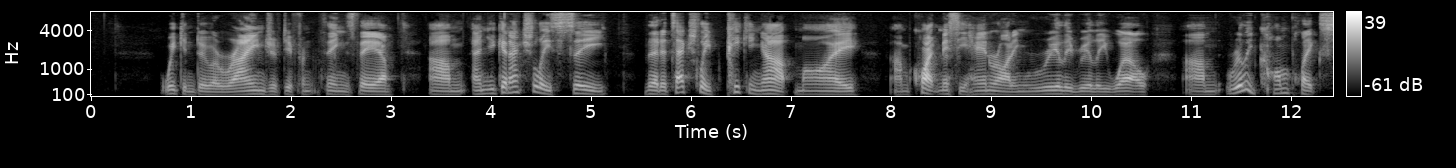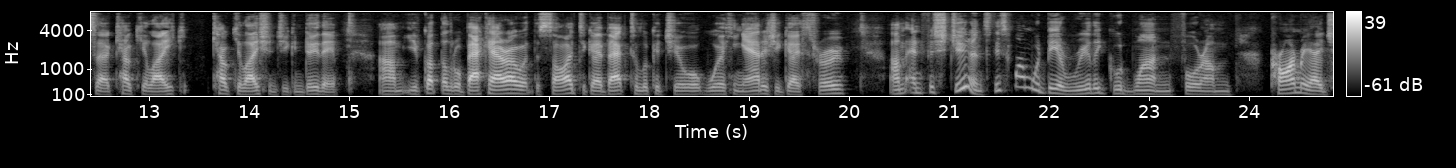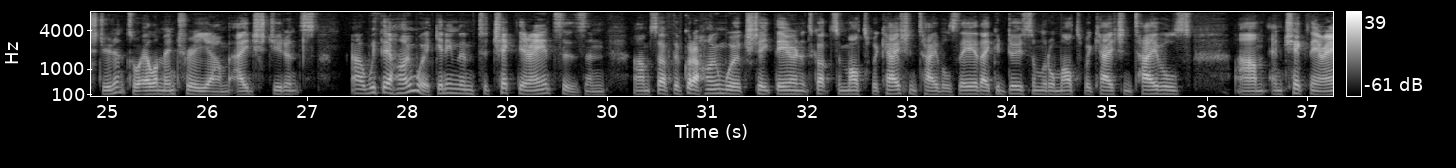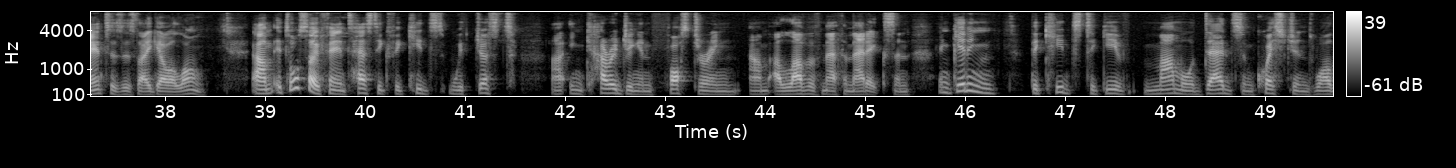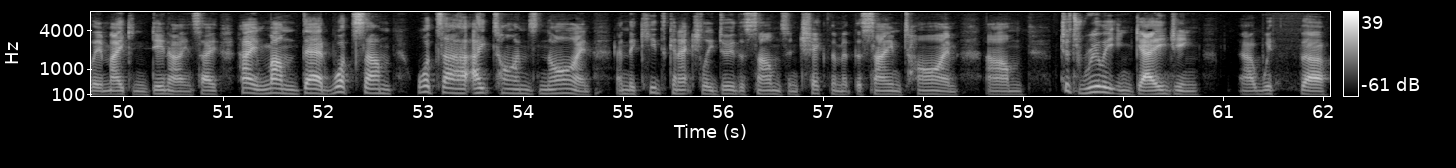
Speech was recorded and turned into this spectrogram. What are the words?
we can do a range of different things there. Um, and you can actually see that it's actually picking up my um, quite messy handwriting really, really well. Um, really complex uh, calculate, calculations you can do there. Um, you've got the little back arrow at the side to go back to look at your working out as you go through. Um, and for students, this one would be a really good one for um, primary age students or elementary age students uh, with their homework, getting them to check their answers. And um, so if they've got a homework sheet there and it's got some multiplication tables there, they could do some little multiplication tables um, and check their answers as they go along. Um, it's also fantastic for kids with just uh, encouraging and fostering um, a love of mathematics and, and getting the kids to give mum or dad some questions while they're making dinner and say, "Hey, mum, dad, what's um what's uh, eight times nine? And the kids can actually do the sums and check them at the same time. Um, just really engaging uh, with the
